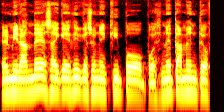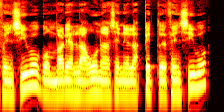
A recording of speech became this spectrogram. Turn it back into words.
El Mirandés hay que decir que es un equipo pues netamente ofensivo, con varias lagunas en el aspecto defensivo.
